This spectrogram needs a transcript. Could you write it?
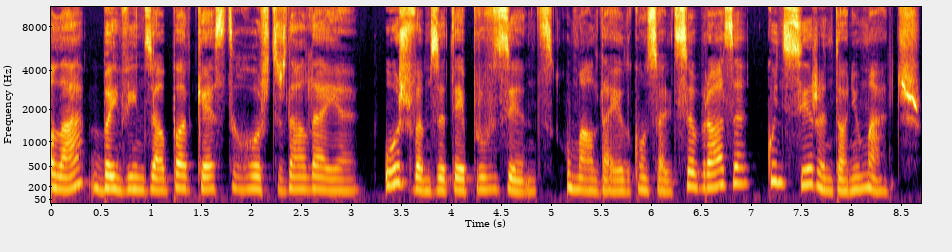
Olá, bem-vindos ao podcast Rostos da Aldeia. Hoje vamos até Provenzente, uma aldeia do Conselho de Sabrosa, conhecer António Matos.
